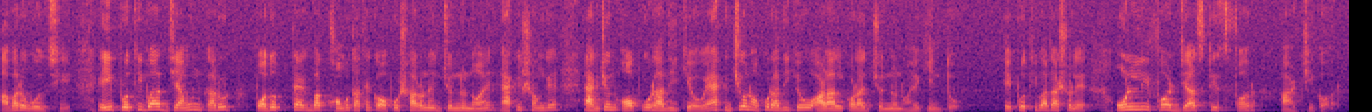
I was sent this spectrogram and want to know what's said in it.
আবারও বলছি, এই প্রতিবাদ যেমন কারুর পদত্যাগ বা ক্ষমতা থেকে অপসারণের জন্য নয়, একই সঙ্গে একজন অপরাধীকেও একজন অপরাধীকেও আড়াল করার জন্য নয় কিন্তু। এই প্রতিবাদ আসলে only for justice for RG Kar. হ্যাঁ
